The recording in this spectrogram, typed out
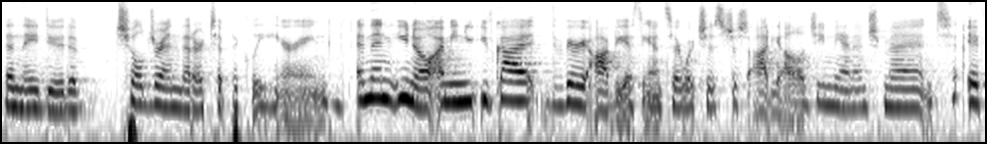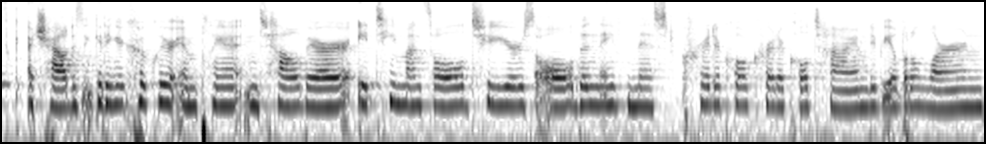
than they do to children that are typically hearing. And then, you know, I mean, you've got the very obvious answer, which is just audiology management. If a child isn't getting a cochlear implant until they're 18 months old, two years old, then they've missed critical, critical time to be able to learn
